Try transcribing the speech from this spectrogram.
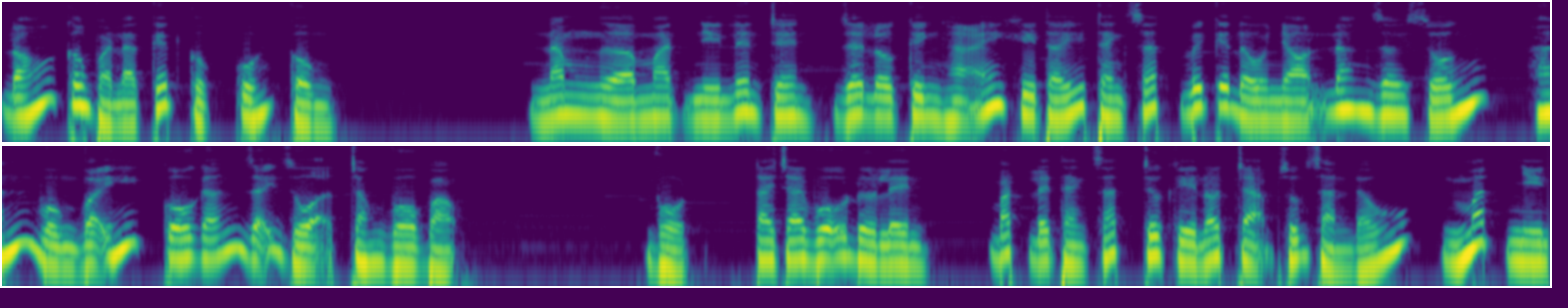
đó không phải là kết cục cuối cùng. Nằm ngửa mặt nhìn lên trên, Jello kinh hãi khi thấy thanh sắt với cái đầu nhọn đang rơi xuống. Hắn vùng vẫy, cố gắng dãy giụa trong vô vọng. Vụt, tay trái Vũ đưa lên, bắt lấy thanh sắt trước khi nó chạm xuống sàn đấu. Mắt nhìn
